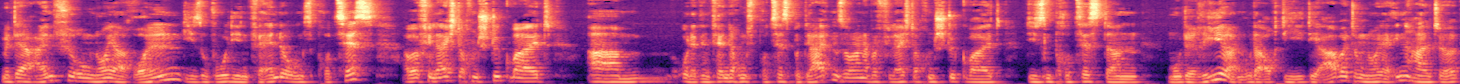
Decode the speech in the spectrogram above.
mit der Einführung neuer Rollen, die sowohl den Veränderungsprozess, aber vielleicht auch ein Stück weit ähm, oder den Veränderungsprozess begleiten sollen, aber vielleicht auch ein Stück weit diesen Prozess dann moderieren oder auch die, die Erarbeitung neuer Inhalte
